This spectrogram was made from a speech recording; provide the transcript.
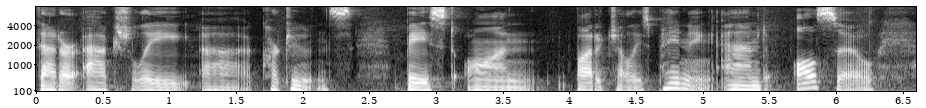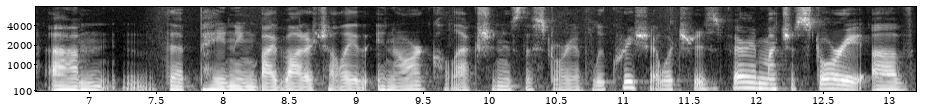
that are actually uh, cartoons based on Botticelli's painting. And also, um, the painting by Botticelli in our collection is the story of Lucretia, which is very much a story of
